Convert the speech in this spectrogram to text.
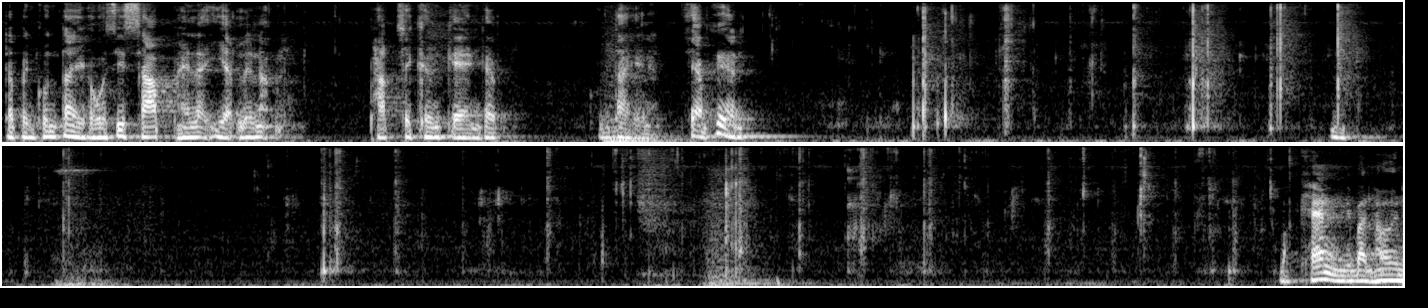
ถ้าเป็นคนใต้เขาก็สิซับให้ละเอียดเลยนะผัดใส่เครื่องแกงครับ คนใต้เนี่ยแซ่บเพื่อนบักแข้งในบ้านเฮาน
